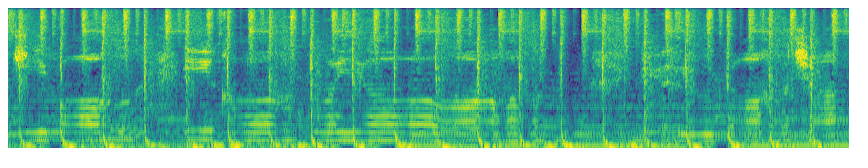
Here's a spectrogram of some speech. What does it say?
chi bỏ y khó tôi yêu lưu có chắc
